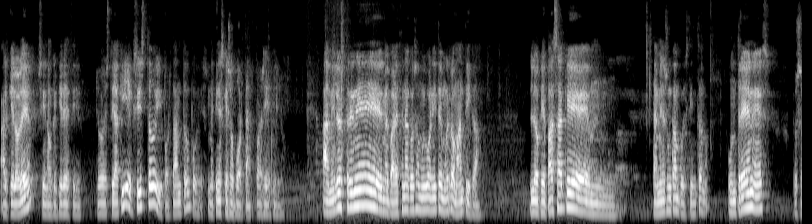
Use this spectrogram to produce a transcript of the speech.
al que lo lee, sino que quiere decir, yo estoy aquí, existo y por tanto, pues me tienes que soportar, por así decirlo. A mí los trenes me parece una cosa muy bonita y muy romántica. Lo que pasa que mm, también es un campo distinto, ¿no? Un tren es, pues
